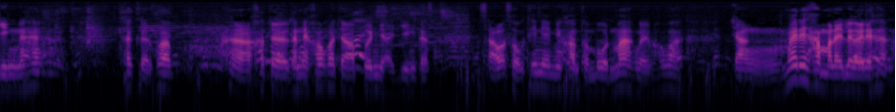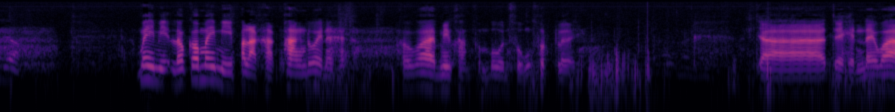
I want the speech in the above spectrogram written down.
ยิงนะฮะถ้าเกิดว่าเขาเจอกันเนี่ยเขาก็จะเอาปืนใหญ่ยิง แต่สาอโศกที่นี่มีความสมบูรณ์มากเลย เพราะว่ายังไม่ได้ทำอะไรเลยนะครับไม่มีแล้วก็ไม่มีปลักหักพังด้วยนะฮะ เพราะว่ามีความสมบูรณ์สูงสุดเลย จะจะเห็นได้ว่า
